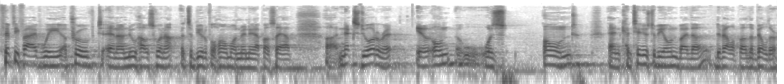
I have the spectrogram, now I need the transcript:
55, we approved, and our new house went up. It's a beautiful home on Minneapolis Ave. Uh, Next door to it, it own- was owned and continues to be owned by the developer, the builder.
